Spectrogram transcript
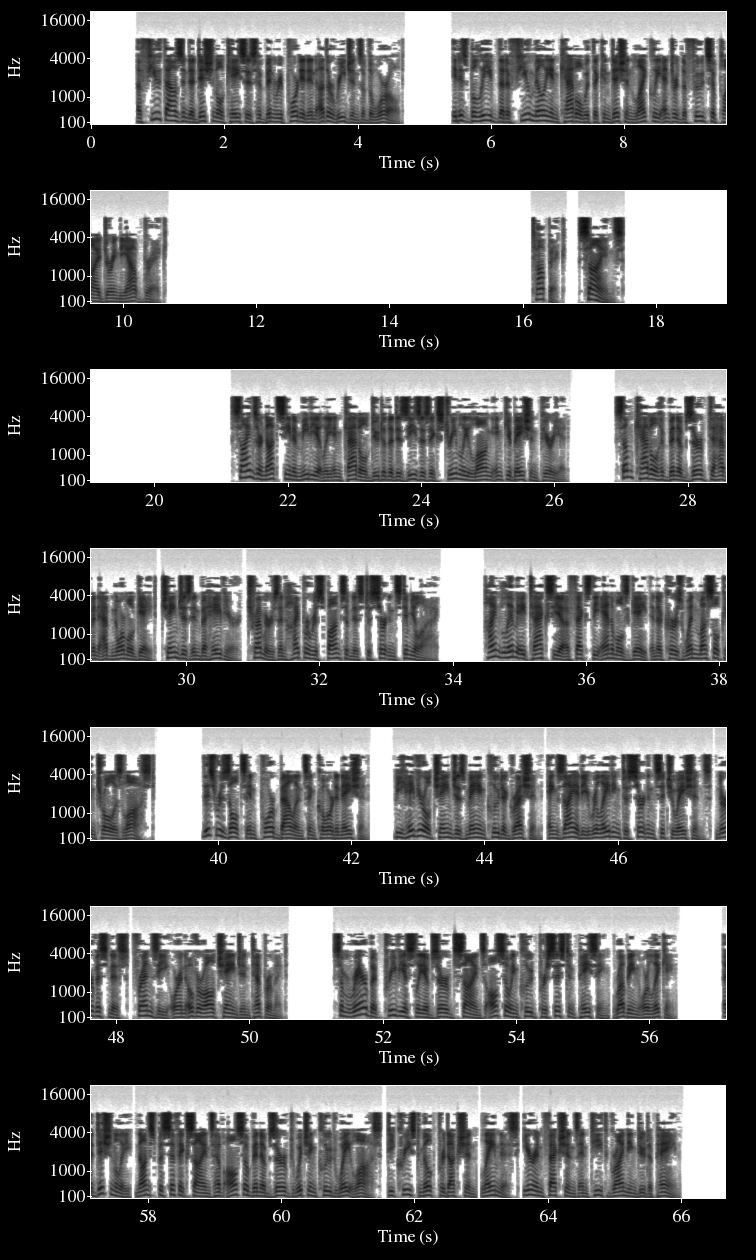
A few thousand additional cases have been reported in other regions of the world. It is believed that a few million cattle with the condition likely entered the food supply during the outbreak. Signs Signs are not seen immediately in cattle due to the disease's extremely long incubation period. Some cattle have been observed to have an abnormal gait, changes in behavior, tremors and hyper-responsiveness to certain stimuli. Hind limb ataxia affects the animal's gait and occurs when muscle control is lost. This results in poor balance and coordination. Behavioral changes may include aggression, anxiety relating to certain situations, nervousness, frenzy or an overall change in temperament. Some rare but previously observed signs also include persistent pacing, rubbing or licking. Additionally, nonspecific signs have also been observed which include weight loss, decreased milk production, lameness, ear infections and teeth grinding due to pain.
